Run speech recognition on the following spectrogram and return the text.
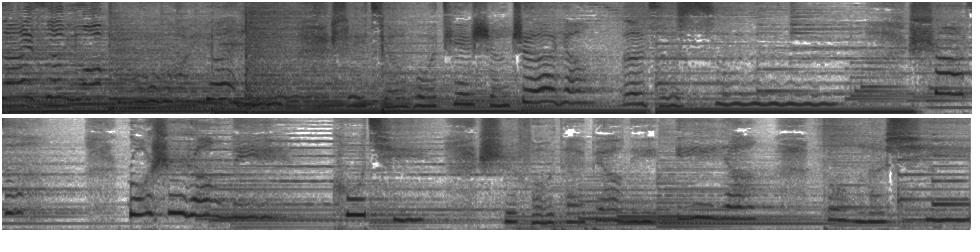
再怎么不愿意，谁叫我天生这样？的自私。傻子，若是让你哭泣，是否代表你一样动了心？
